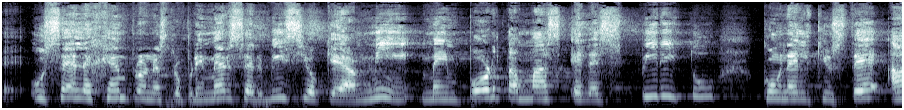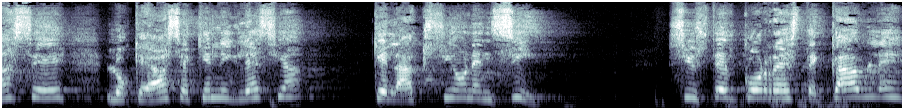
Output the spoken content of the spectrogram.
Eh, usé el ejemplo en nuestro primer servicio que a mí me importa más el espíritu con el que usted hace lo que hace aquí en la iglesia que la acción en sí. Si usted corre este cable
